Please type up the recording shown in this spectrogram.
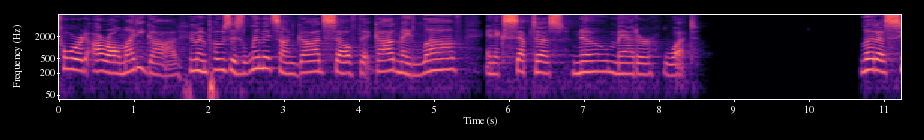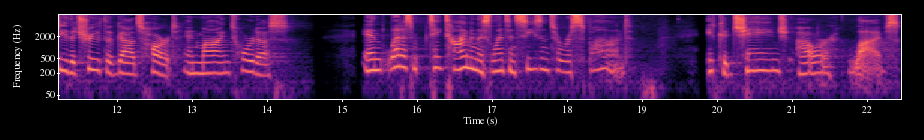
toward our Almighty God who imposes limits on God's self that God may love and accept us no matter what. Let us see the truth of God's heart and mind toward us. And let us take time in this Lenten season to respond. It could change our lives.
